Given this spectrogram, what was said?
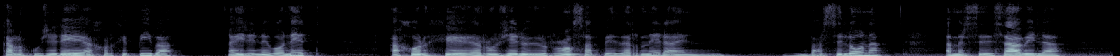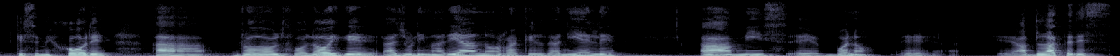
Carlos Culleré, a Jorge Piva, a Irene Gonet, a Jorge Ruggero y Rosa Pedernera en Barcelona, a Mercedes Ávila, que se mejore, a Rodolfo Loigue, a Julie Mariano, Raquel Daniele, a mis, eh, bueno, eh, adláteres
